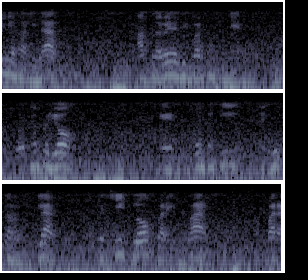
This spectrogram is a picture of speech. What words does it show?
realidad a través de diversas maneras. Por ejemplo, yo, que me encuentro aquí, me gusta reciclar. Reciclo para innovar, para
